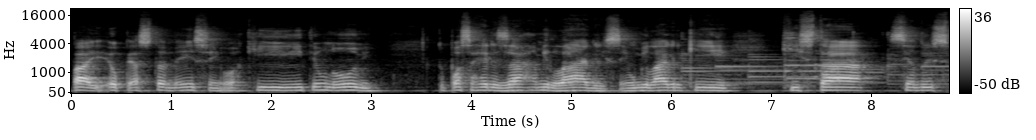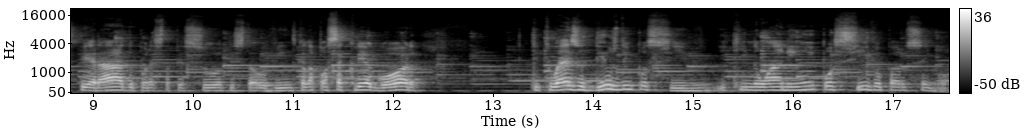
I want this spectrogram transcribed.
Pai, eu peço também, Senhor, que em teu nome tu possa realizar milagres, Senhor, um milagre que, que está sendo esperado por esta pessoa que está ouvindo, que ela possa crer agora que tu és o Deus do impossível e que não há nenhum impossível para o Senhor.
